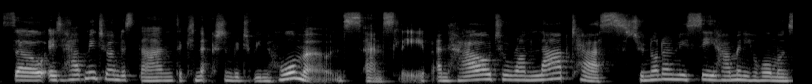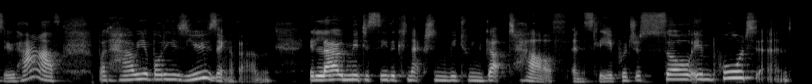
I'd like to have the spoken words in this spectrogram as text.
So it helped me to understand the connection between hormones and sleep and how to run lab tests to not only see how many hormones you have, but how your body is using them. It allowed me to see the connection between gut health and sleep, which is so important,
